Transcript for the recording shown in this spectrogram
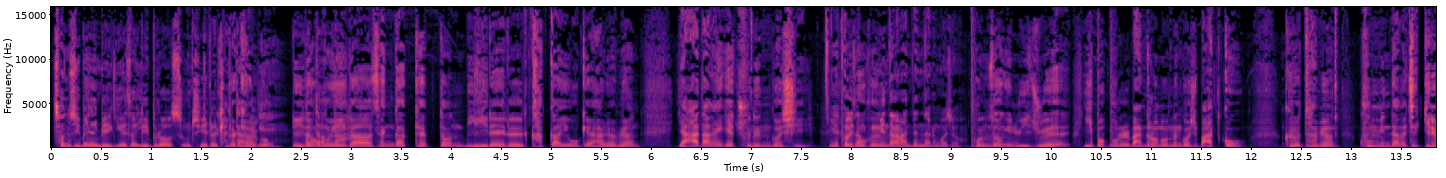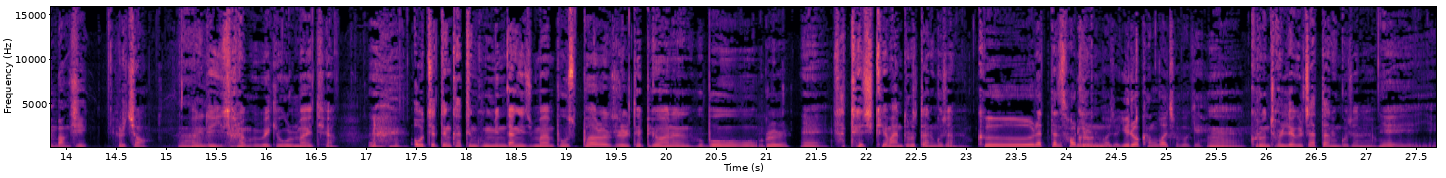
천수이벤을 밀기 위해서 일부러 숭추이를 그러니까 탈당하게 결국 만들었다. 리덩우이가 생각했던 미래를 가까이 오게 하려면 야당에게 주는 것이 예, 더 이상 국민당은 안 된다는 거죠. 본성인 위주의 입법부를 만들어 놓는 것이 맞고 그렇다면 국민당을 제끼는 방식. 그렇죠. 아니 근데 이 사람은 왜 이렇게 올마이티야? 어쨌든 같은 국민당이지만 보수파를 대표하는 후보를 예. 사퇴시켜 만들었다는 거잖아요. 그랬단 설이 그런- 있는 거죠. 유력한 거죠, 그게. 네, 그런 전략을 짰다는 거잖아요. 예, 예, 예.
